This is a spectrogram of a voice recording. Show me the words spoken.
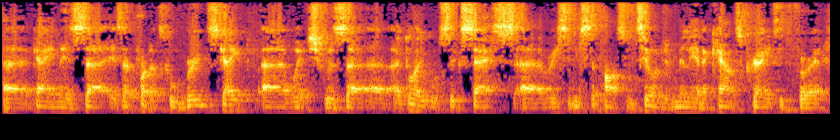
uh, game, is uh, is a product called RuneScape, which was a, a global success, recently surpassing 200 million accounts created for it.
